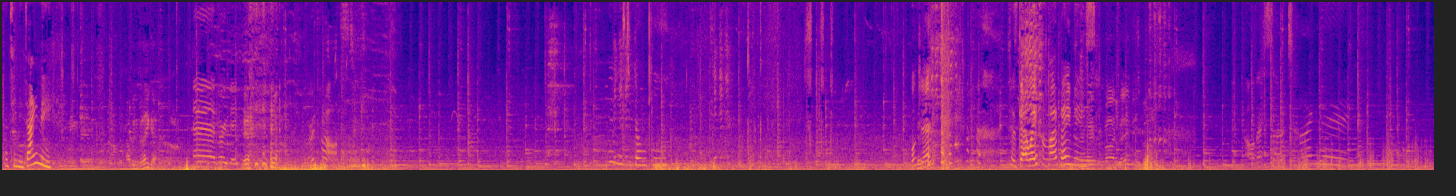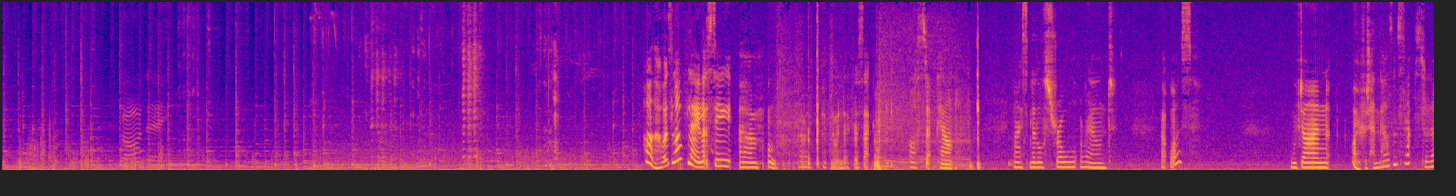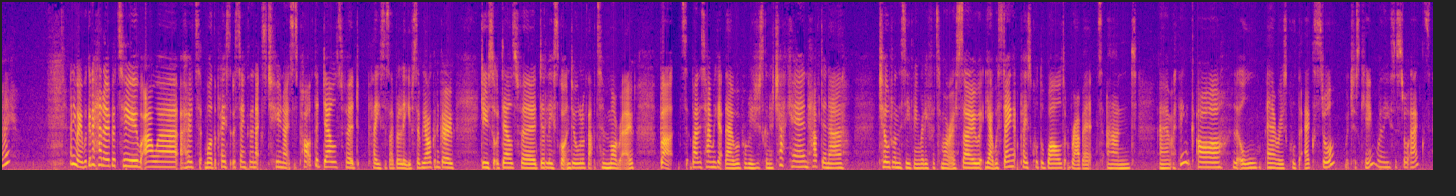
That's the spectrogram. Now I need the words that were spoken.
They're teeny tiny. Just get away from my babies. Oh, that was lovely. Let's see. Um, oh, open the window for a sec. Our step count. Nice little stroll around. That was. We've done over 10,000 steps today. Anyway, we're going to head over to our hotel, well, the place that we're staying for the next two nights. It's part of the Daylesford places, I believe. So we are going to go do sort of Daylesford, Diddly Squat and do all of that tomorrow. But by the time we get there, we're probably just going to check in, have dinner, chilled one this evening, ready for tomorrow. So yeah, we're staying at a place called the Wild Rabbit and um, I think our little area is called the Egg Store, which is cute, where they used to store eggs.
